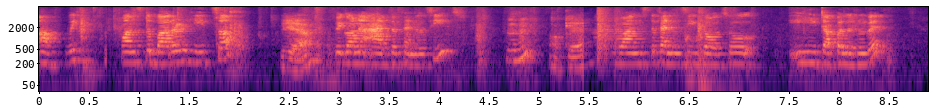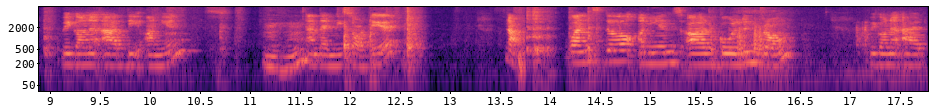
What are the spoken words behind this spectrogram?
ah, wait. Once the butter heats up, Yeah. we're gonna add the fennel seeds. Mm-hmm. Okay. And once the fennel seeds also heat up a little bit, we're gonna add the onion Mm-hmm. and then we saute it. Now, once the onions are golden brown, we're gonna add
